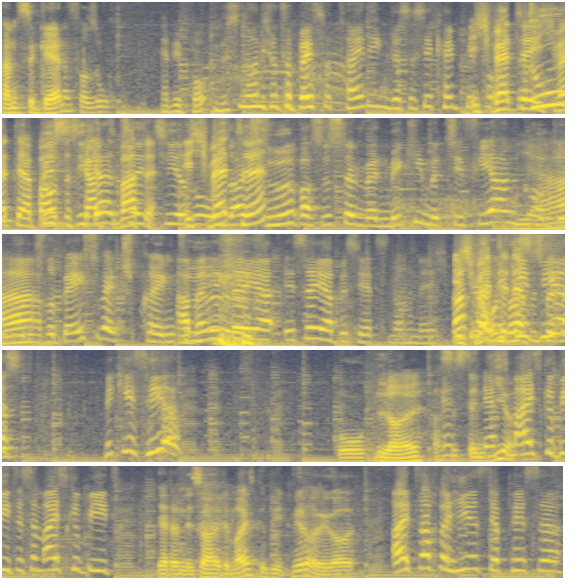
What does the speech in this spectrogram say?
Kannst du gerne versuchen. Ja, wir müssen doch nicht unser Base verteidigen. Das ist hier kein Ich wette, ich wette, er baut das Ganze. Warte, ich wette. du, was ist denn, wenn Mickey mit C4 ankommt Ja. und unsere Base wegsprengt? Aber ist er ja, ist er ja bis jetzt noch nicht. Ich Warte, wette, das ist hier. das... Mickey ist hier. Wo? Lol. Was ist denn er ist hier? im Eisgebiet, ist im Eisgebiet. Ja, dann ist er halt im Eisgebiet, mir doch egal. Als ob er hier ist, der Pisser.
